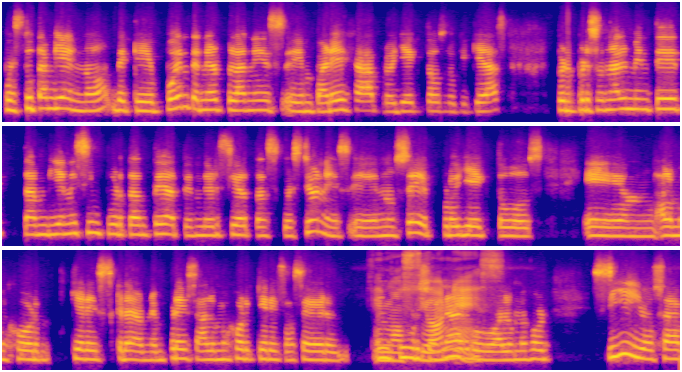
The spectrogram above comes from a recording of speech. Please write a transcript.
pues tú también, ¿no? De que pueden tener planes en pareja, proyectos, lo que quieras, pero personalmente también es importante atender ciertas cuestiones, eh, no sé, proyectos, eh, a lo mejor quieres crear una empresa, a lo mejor quieres hacer en algo, a lo mejor sí, o sea,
